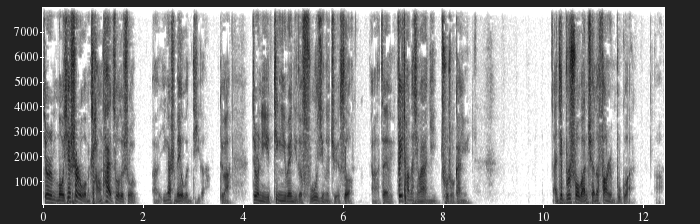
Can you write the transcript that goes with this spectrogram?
就是某些事儿我们常态做的时候，呃，应该是没有问题的，对吧？就是你定义为你的服务性的角色啊，在非常的情况下你出手干预，啊，这不是说完全的放任不管啊，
